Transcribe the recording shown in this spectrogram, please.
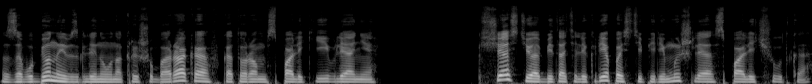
Забубенный взглянул на крышу барака, в котором спали киевляне, к счастью, обитатели крепости Перемышля спали чутко.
